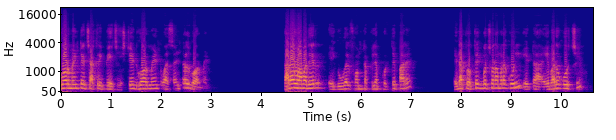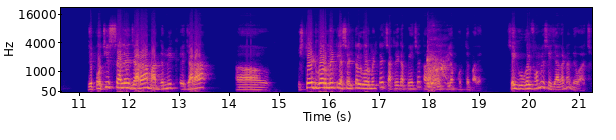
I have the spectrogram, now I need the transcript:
গভর্নমেন্টের চাকরি পেয়েছে স্টেট গভর্নমেন্ট বা সেন্ট্রাল গভর্নমেন্ট তারাও আমাদের এই গুগল ফর্মটা ফিল আপ করতে পারে। এটা প্রত্যেক বছর আমরা করি এটা এবারও করছি। যে পঁচিশ সালে যারা মাধ্যমিক যারা স্টেট গভর্নমেন্ট ইয়া সেন্ট্রাল গভর্নমেন্টের চাকরিটা পেয়েছে তারা ফর্ম ফিল করতে পারে। সেই গুগল ফর্মে সেই জায়গাটা দেওয়া আছে।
